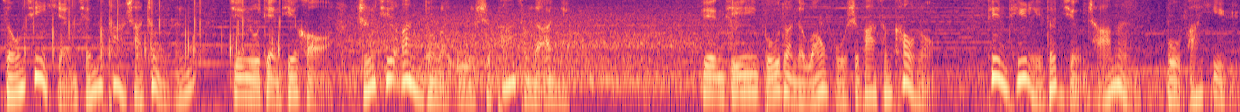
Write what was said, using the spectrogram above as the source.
走进眼前的大厦正门。进入电梯后，直接按动了五十八层的按钮。电梯不断的往五十八层靠拢，电梯里的警察们不发一语。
